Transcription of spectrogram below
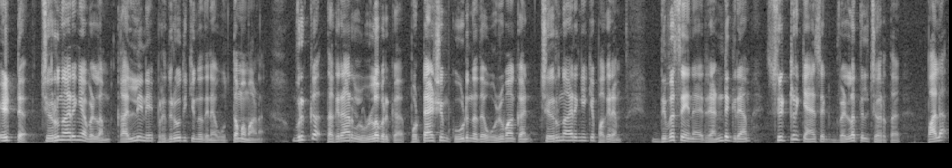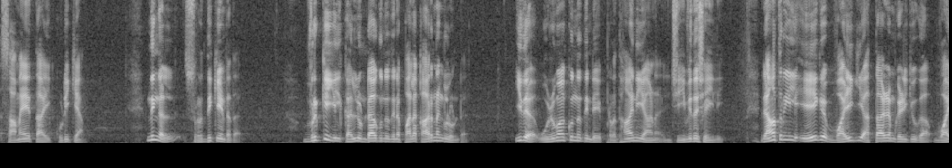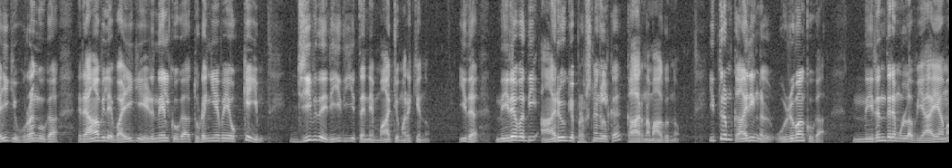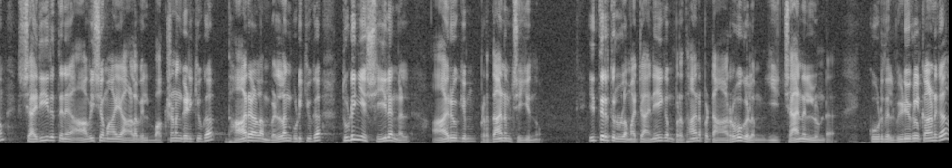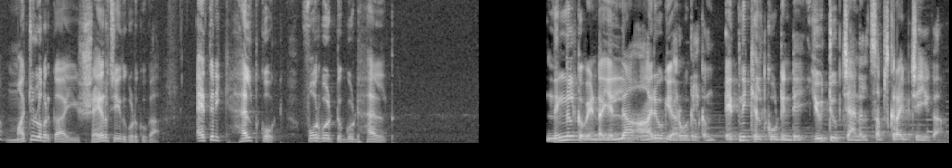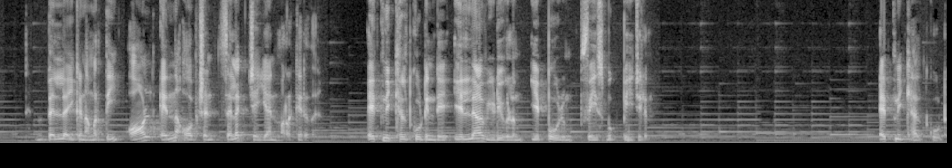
എട്ട് ചെറുനാരങ്ങ വെള്ളം കല്ലിനെ പ്രതിരോധിക്കുന്നതിന് ഉത്തമമാണ്. വൃക്ക തകരാറിലുള്ളവർക്ക് പൊട്ടാഷ്യം കൂടുന്നത് ഒഴിവാക്കാൻ ചെറുനാരങ്ങയ്ക്ക് പകരം ദിവസേന രണ്ട് ഗ്രാം സിട്രിക് ആസിഡ് വെള്ളത്തിൽ ചേർത്ത് പല സമയത്തായി കുടിക്കാം. നിങ്ങൾ ശ്രദ്ധിക്കേണ്ടത് വൃക്കയിൽ കല്ലുണ്ടാകുന്നതിന് പല കാരണങ്ങളുണ്ട്. ഇത് ഒഴിവാക്കുന്നതിന്റെ പ്രധാനിയാണ് ജീവിതശൈലി. രാത്രിയിൽ ഏക വൈകി അത്താഴം കഴിക്കുക വൈകി ഉറങ്ങുക രാവിലെ വൈകി എഴുന്നേൽക്കുക തുടങ്ങിയവയൊക്കെയും ജീവിത രീതിയെ തന്നെ മാറ്റിമറിക്കുന്നു. ഇത് നിരവധി ആരോഗ്യ പ്രശ്നങ്ങൾക്ക് കാരണമാകുന്നു. ഇത്തരം കാര്യങ്ങൾ ഒഴിവാക്കുക നിരന്തരമുള്ള വ്യായാമം ശരീരത്തിന് ആവശ്യമായ അളവിൽ ഭക്ഷണം കഴിക്കുക ധാരാളം വെള്ളം കുടിക്കുക തുടങ്ങിയ ശീലങ്ങൾ ആരോഗ്യം പ്രദാനം ചെയ്യുന്നു. ഇത്തരത്തിലുള്ള മറ്റ് അനേകം പ്രധാനപ്പെട്ട അറിവുകളും ഈ ചാനലിലുണ്ട്. കൂടുതൽ വീഡിയോകൾ കാണുക മറ്റുള്ളവർക്കായി ഷെയർ ചെയ്തു കൊടുക്കുക. Ethnic health court forward to good health നിങ്ങൾക്ക് വേണ്ട എല്ലാ ആരോഗ്യ അറിവുകൾക്കും എത്നിക് ഹെൽത്ത് കോട്ടിന്റെ യൂട്യൂബ് ചാനൽ സബ്സ്ക്രൈബ് ചെയ്യുക. ബെല്ലൈക്കൺ അമർത്തി ഓൾ എന്ന ഓപ്ഷൻ സെലക്ട് ചെയ്യാൻ മറക്കരുത്. എത്നിക് ഹെൽത്ത് കോട്ടിന്റെ എല്ലാ വീഡിയോകളും എപ്പോഴും ഫേസ്ബുക്ക് പേജിലും ethnic health court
